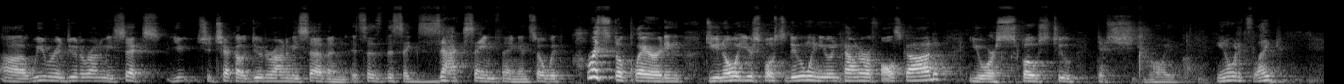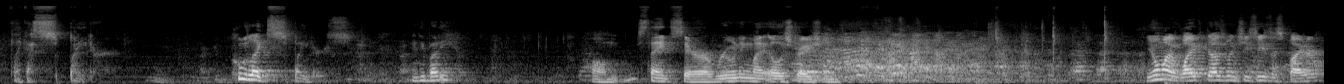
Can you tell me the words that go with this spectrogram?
uh, we were in Deuteronomy 6. You should check out Deuteronomy 7. It says this exact same thing. And so, with crystal clarity, do you know what you're supposed to do when you encounter a false God? You are supposed to destroy them. You know what it's like? It's like a spider. Who likes spiders? Anybody? Um, thanks, Sarah, ruining my illustration. you know what my wife does when she sees a spider?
